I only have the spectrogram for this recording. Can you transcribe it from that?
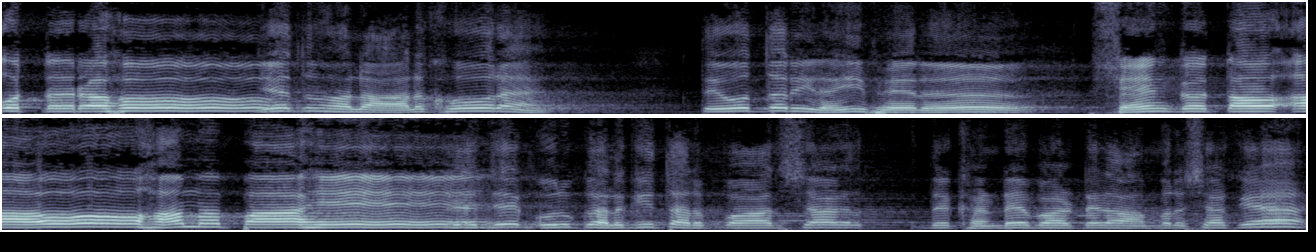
ਉਤਰਹੋ ਜੇ ਤੂੰ ਹਲਾਲ ਖੋਰ ਹੈ ਤੇ ਉਧਰ ਹੀ ਰਹੀਂ ਫਿਰ। ਸਿੰਘ ਤੋ ਆਓ ਹਮ ਪਾਹੇ। ਜੇ ਗੁਰੂ ਕਲਗੀਧਰ ਪਾਤਸ਼ਾਹ ਦੇ ਖੰਡੇ ਬਾਟੇ ਦਾ ਅੰਮ੍ਰਿਤ ਛਕਿਆ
